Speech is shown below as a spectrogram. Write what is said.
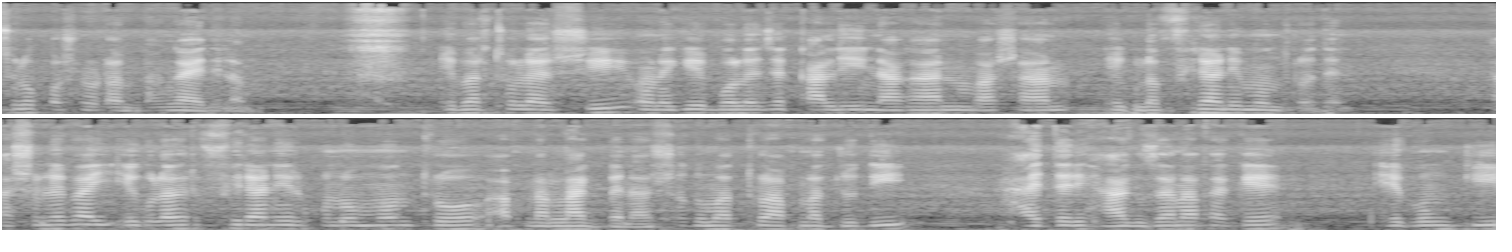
ছিল, প্রশ্নটা আমি ভাঙাই দিলাম। এবার চলে আসি। অনেকেই বলে যে কালী, নাগান মাসান এগুলো ফিরানি মন্ত্র দেন। আসলে ভাই, এগুলোর ফিরানির কোনো মন্ত্র আপনার লাগবে না। শুধুমাত্র আপনার যদি হায়দারি হাক জানা থাকে এবং কি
